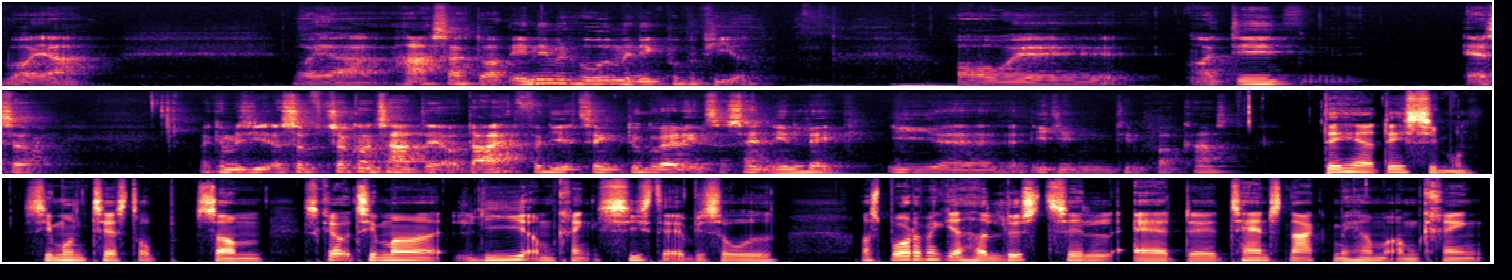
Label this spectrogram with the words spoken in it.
hvor jeg, hvor jeg har sagt op inde i mit hoved, men ikke på papiret. Og, øh, og det, altså, hvad kan man sige, og så, så kontaktede jeg jo dig, fordi jeg tænkte, du kunne være et interessant indlæg i, øh, i din, din podcast. Det her, det er Simon. Simon Testrup, som skrev til mig lige omkring sidste episode, og spurgte, om ikke jeg havde lyst til at øh, tage en snak med ham omkring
